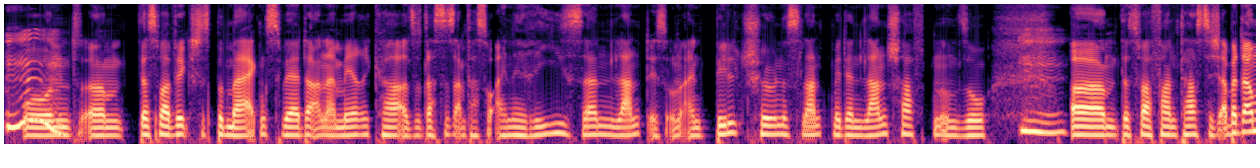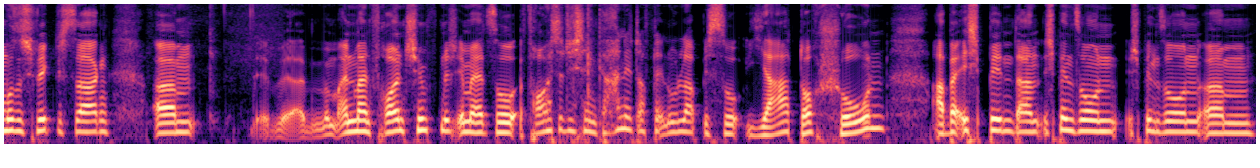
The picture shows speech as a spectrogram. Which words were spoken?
Mhm. Und ähm, das war wirklich das Bemerkenswerte an Amerika, also dass es einfach so ein riesen Land ist und ein bildschönes Land mit den Landschaften und so. Mhm. Ähm, das war fantastisch. Aber da muss ich wirklich sagen, ähm, äh, mein, mein Freund schimpft mich immer jetzt so, freust du dich denn gar nicht auf den Urlaub? Ich so, ja, doch schon, aber ich bin dann, ich bin so ein, ich bin so ein, ähm,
